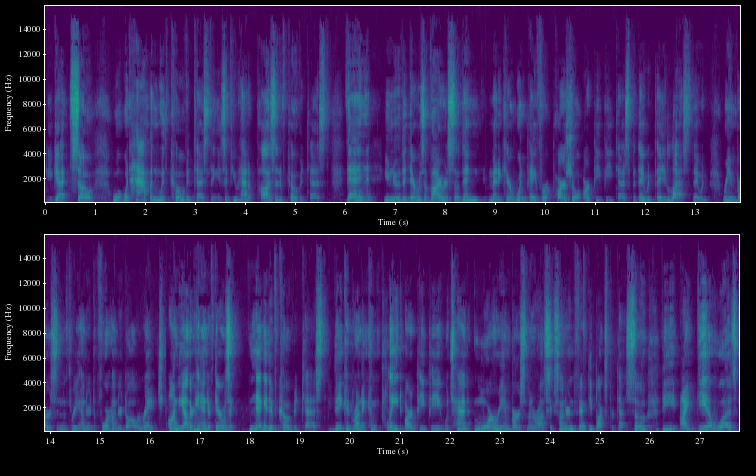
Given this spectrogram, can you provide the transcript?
you get. So, what would happen with COVID testing is if you had a positive COVID test, then you knew that there was a virus, so then Medicare would pay for a partial RPP test, but they would pay less. They would reimburse in the 300 to $400 range. On the other hand, if there was a negative COVID test, they could run a complete RPP, which had more reimbursement, around 650 bucks per test. So the idea was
